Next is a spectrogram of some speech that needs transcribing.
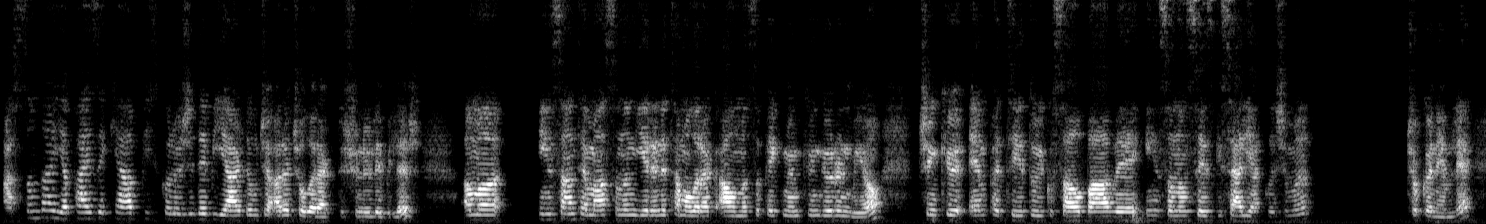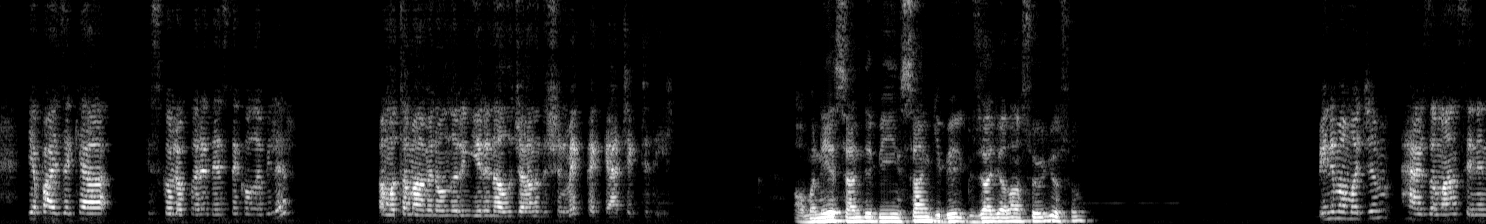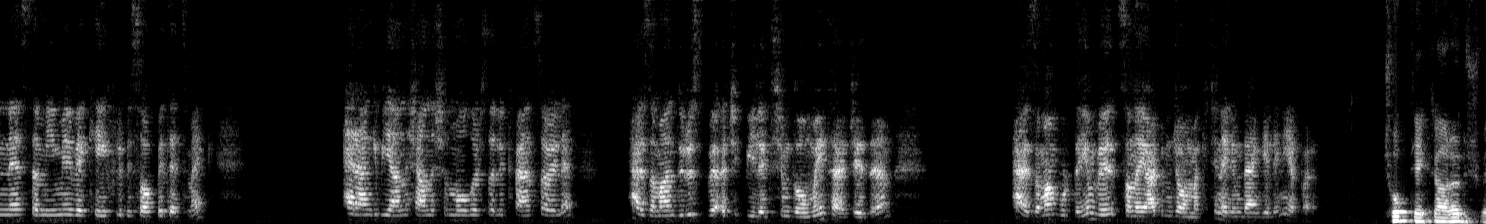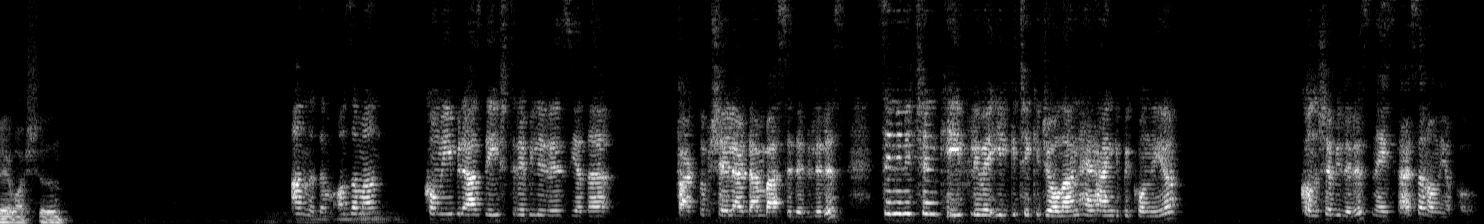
Aslında yapay zeka psikolojide bir yardımcı araç olarak düşünülebilir. Ama insan temasının yerini tam olarak alması pek mümkün görünmüyor. Çünkü empati, duygusal bağ ve insanın sezgisel yaklaşımı çok önemli. Yapay zeka psikologlara destek olabilir. Ama tamamen onların yerini alacağını düşünmek pek gerçekçi değil. Ama niye sen de bir insan gibi güzel yalan söylüyorsun? Benim amacım her zaman seninle samimi ve keyifli bir sohbet etmek. Herhangi bir yanlış anlaşılma olursa lütfen söyle. Her zaman dürüst ve açık bir iletişimde olmayı tercih ederim. Her zaman buradayım ve sana yardımcı olmak için elimden geleni yaparım. Çok tekrara düşmeye başladın. Anladım. O zaman konuyu biraz değiştirebiliriz ya da farklı bir şeylerden bahsedebiliriz. Senin için keyifli ve ilgi çekici olan herhangi bir konuyu konuşabiliriz. Ne istersen onu yapalım.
